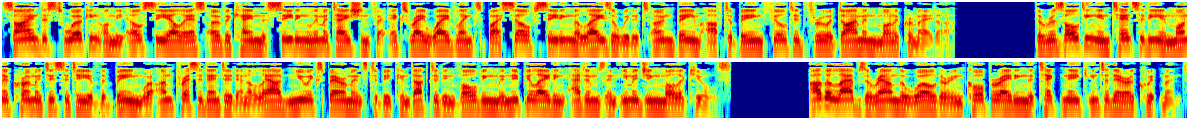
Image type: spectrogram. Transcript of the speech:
scientists working on the LCLS overcame the seeding limitation for X-ray wavelengths by self-seeding the laser with its own beam after being filtered through a diamond monochromator. The resulting intensity and monochromaticity of the beam were unprecedented and allowed new experiments to be conducted involving manipulating atoms and imaging molecules. Other labs around the world are incorporating the technique into their equipment.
